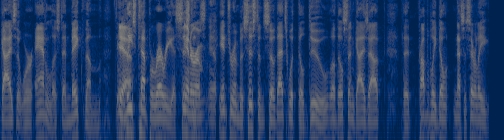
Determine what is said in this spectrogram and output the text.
guys that were analysts and make them yeah. at least temporary assistants, interim, yep. interim assistants. So that's what they'll do. Well, they'll send guys out that probably don't necessarily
